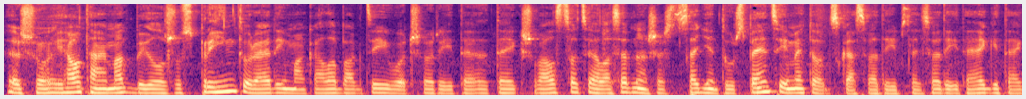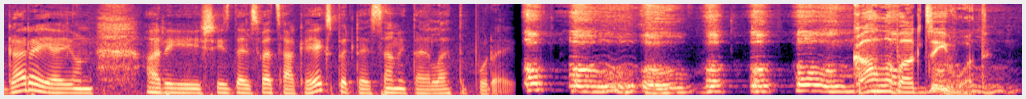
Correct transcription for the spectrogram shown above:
šo jautājumu atbilžu sprintu redzījumā, kā labāk dzīvot šorīt, teikšu, valsts sociālās apvienošanas aģentūras pensiju metodiskās vadības daļas vadītāja Egitai Garējai un arī šīs daļas vecākajai ekspertei Sanitai Letapurei. Kā labāk dzīvot?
